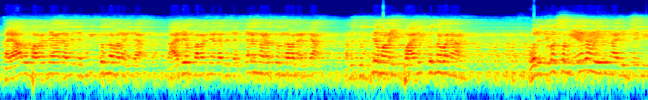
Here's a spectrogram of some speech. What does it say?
കരാറ് പറഞ്ഞാൽ അത് ലംഘിക്കുന്നവനല്ല കാര്യം പറഞ്ഞാൽ അത് ലംഘനം നടത്തുന്നവനല്ല അത് കൃത്യമായി പാലിക്കുന്നവനാണ്. ഒരു ദിവസം ഏതായിരുന്നാലും ശരി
